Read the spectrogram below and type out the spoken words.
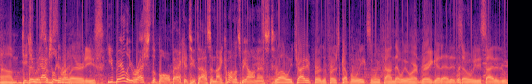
um, Did there you was actually some similarities. You barely rushed the ball back in 2009. Come on, let's be honest. Well, we tried it for the first couple weeks and we found that we weren't very good at it. So we decided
